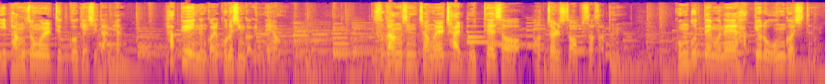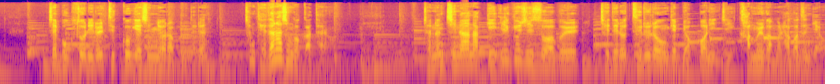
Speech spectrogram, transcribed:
이 방송을 듣고 계시다면 학교에 있는 걸 고르신 거겠네요. 수강 신청을 잘 못해서 어쩔 수 없어서든 공부 때문에 학교로 온 것이든 제 목소리를 듣고 계신 여러분들은 참 대단하신 것 같아요. 저는 지난 학기 1교시 수업을 제대로 들으러 온 게 몇 번인지 가물가물 하거든요.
